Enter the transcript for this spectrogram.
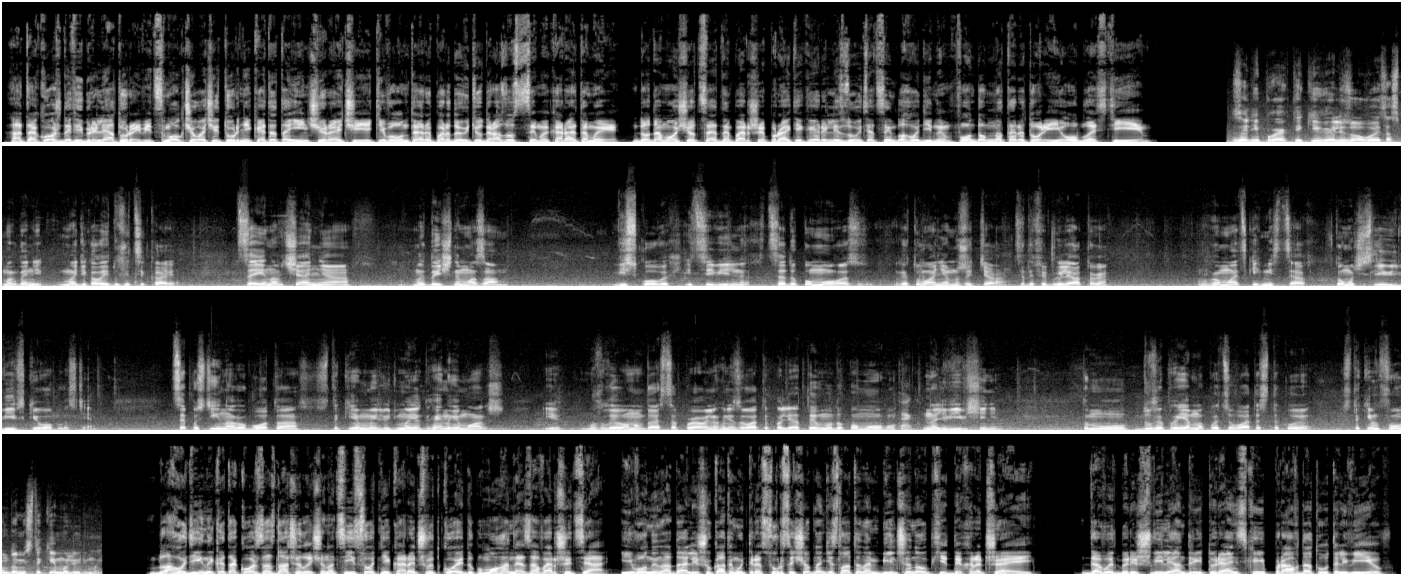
А також дефібрилятори, відсмокчувачі, турнікети та інші речі, які волонтери передають одразу з цими каретами. Додамо, що це не перший проект, який реалізується цим благодійним фондом на території області. Взагалі проекти, які реалізовуються з Медикалей, дуже цікаві. Це і навчання медичним азам, військових і цивільних, це допомога з рятуванням життя, це дефібрилятори в громадських місцях, в тому числі в Львівській області. Це постійна робота з такими людьми, як Генрі Марш, і, можливо, нам вдасться правильно організувати паліативну допомогу Так. на Львівщині. Тому дуже приємно працювати з, такою, з таким фондом і з такими людьми. Благодійники також зазначили, що на цій сотні карет швидкої допомога не завершиться, і вони надалі шукатимуть ресурси, щоб надіслати нам більше необхідних речей. Давид Берішвілі, Андрій Турянський, Правда тут Львів.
